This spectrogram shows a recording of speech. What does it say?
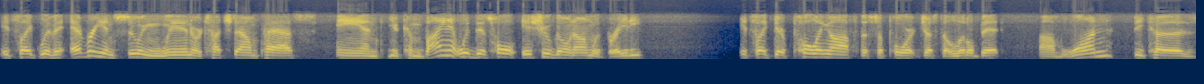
it's like with every ensuing win or touchdown pass, and you combine it with this whole issue going on with Brady, it's like they're pulling off the support just a little bit. Um, one, because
